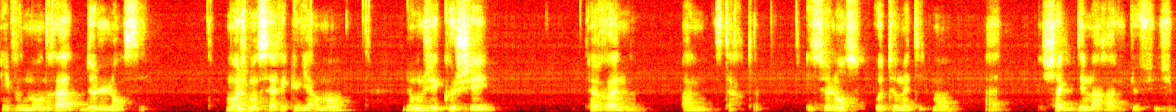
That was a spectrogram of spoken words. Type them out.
Il vous demandera de le lancer. Moi, je m'en sers régulièrement, donc j'ai coché Run on Startup. Il se lance automatiquement à chaque démarrage de fusion.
